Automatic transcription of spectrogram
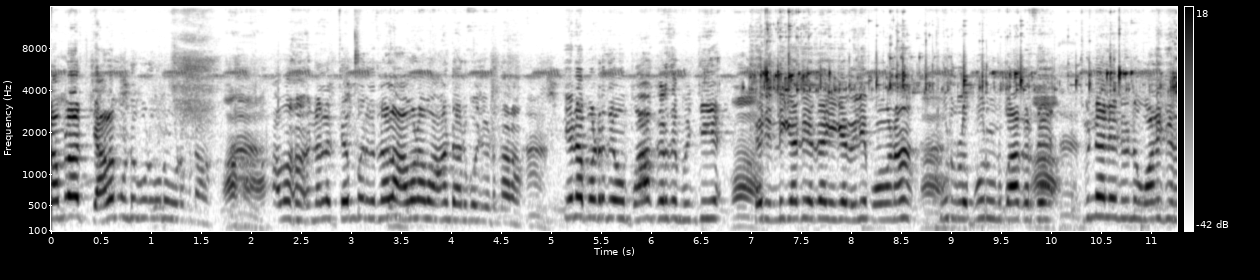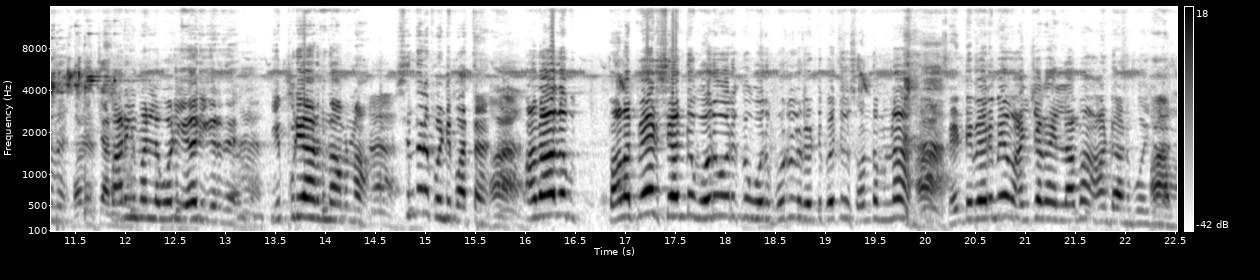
டம்ளர் ஜலம் உண்டு கூட கூட விடமாட்டான் ஆஹா. அவன் நல்ல தெம்பு இருக்கிறதுனால அவன் அவன் ஆண்டு அனுபவிச்சுட்டு இருந்தானாம். என்ன பண்றது? அவன் பாக்குறது மிஞ்சி. சரி இன்னைக்கு ஏதோ எங்க வெளியே போவானா வீட்டுக்குள்ள பூர்வன்னு பாக்குறது பின்னாலே நின்று உதைக்கிறது. பரங்கி ஓடி ஏறிக்கிறது இப்படியா இருந்தாம்னா சிந்தனை பண்ணி பார்த்தேன். அதாவது பல பேர் சேர்ந்து ஒருவருக்கு ஒரு பொருள் ரெண்டு பேத்துக்கு சொந்தம்னா ரெண்டு பேருமே வஞ்சகம் இல்லாம ஆண்டு அனுபவிக்கணும்.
